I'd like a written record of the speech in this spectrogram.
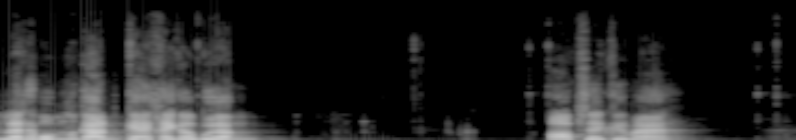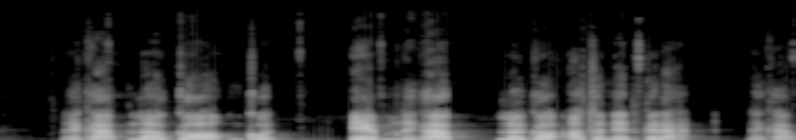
และถ้าผมต้องการแก้ไขกระเบื้อง offset ขึ้นมานะครับ แล้วก็กด M นะครับ แล้วก็ alternate ก็ได้นะครับ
